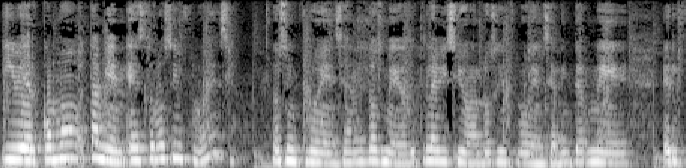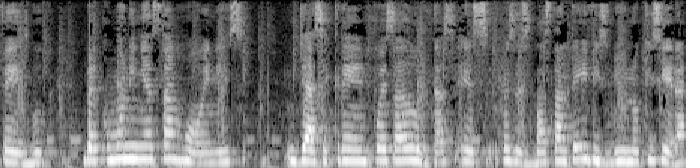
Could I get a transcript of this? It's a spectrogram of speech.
Y ver cómo también esto los influencia. Los influencian los medios de televisión, los influencia el internet, el Facebook. Ver cómo niñas tan jóvenes ya se creen pues adultas es pues es bastante difícil y uno quisiera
